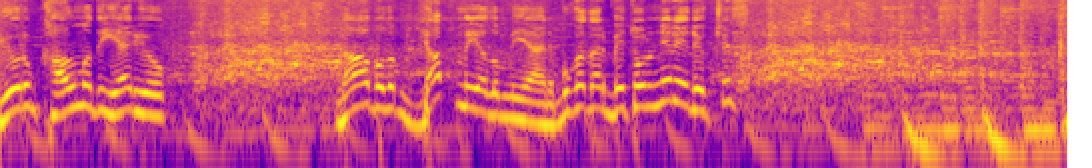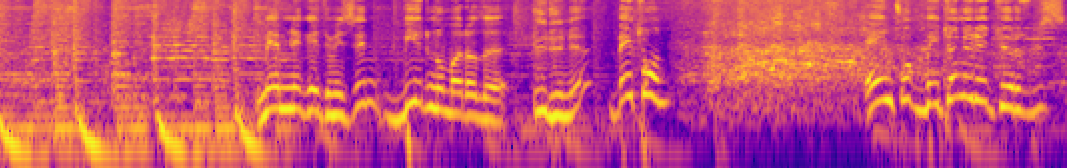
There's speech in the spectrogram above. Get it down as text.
Diyorum kalmadı yer yok. Ne yapalım yapmayalım mı yani? Bu kadar betonu nereye dökeceğiz? Memleketimizin bir numaralı ürünü beton. En çok beton üretiyoruz biz.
